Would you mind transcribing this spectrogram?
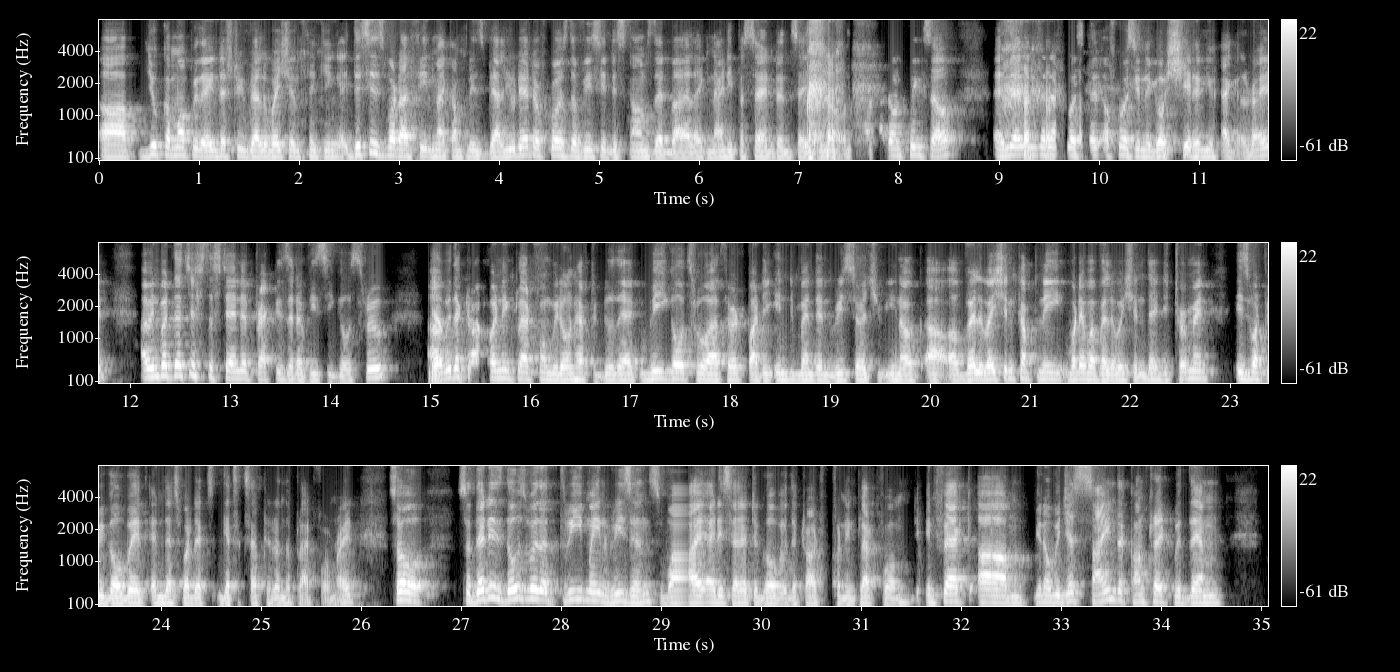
uh, you come up with an industry valuation thinking this is what i feel my company is valued at of course the vc discounts that by like 90% and says you know i don't think so and then, then of course of course you negotiate and you haggle right i mean but that's just the standard practice that a vc goes through Yep. Uh, with a crowdfunding platform, we don't have to do that. We go through a third-party independent research, you know, uh, a valuation company, whatever valuation they determine is what we go with, and that's what gets accepted on the platform, right? So, so that is those were the three main reasons why I decided to go with the crowdfunding platform. In fact, um, you know, we just signed the contract with them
